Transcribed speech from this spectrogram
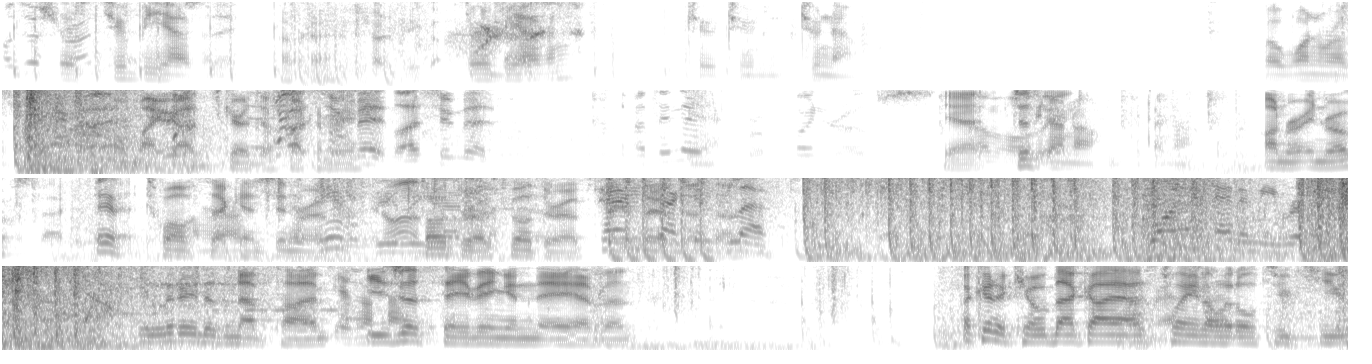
I'll just There's two B heaven. Okay. Try to peek up. Three B heaven. Two, two, two now. But one rose. Oh my god, scared the fuck Last out two of me. mid. Last two mid. I think they're Yeah. going ropes. Yeah, I'm just We don't know. We don't know. on in ropes. They have 12 On seconds in ropes. ropes. Both ropes, both ropes. 10 They have seconds time. left. One enemy remaining. He literally doesn't have time. He He's time. just saving in A heaven. I could have killed that guy. I was playing a little too cute,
